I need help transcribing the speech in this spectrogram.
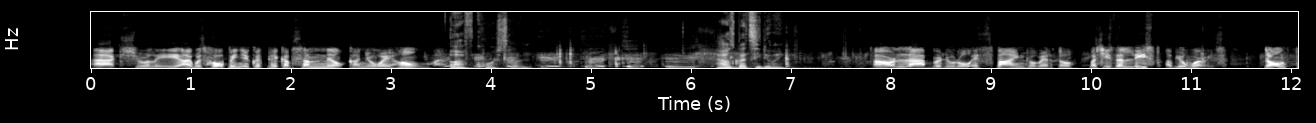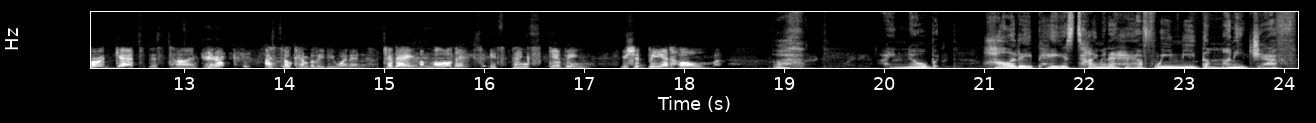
Actually, I was hoping you could pick up some milk on your way home. Of course, hon. How's Betsy doing? Our Labradoodle is fine, Roberto, but she's the least of your worries. Don't forget this time. You know, I still can't believe you went in. Today, of all days, it's Thanksgiving. You should be at home. Ugh, I know, but holiday pay is time and a half. We need the money, Jeff.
